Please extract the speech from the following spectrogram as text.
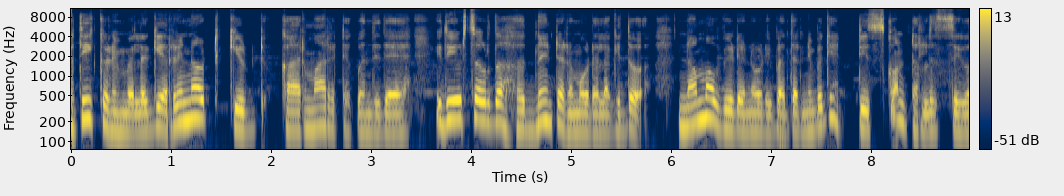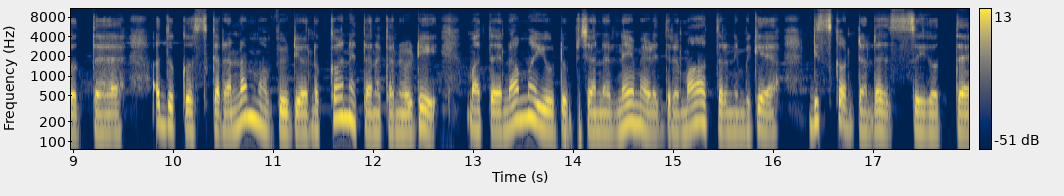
ಅತಿ ಕಡಿಮೆ ಬೆಲೆಗೆ ರೆನಾಲ್ಟ್ ಕ್ಯೂಡ್ ಕಾರ್ ಮಾರಾಟಕ್ಕೆ ಬಂದಿದೆ. ಇದು ಎರಡು ಸಾವಿರದ ಹದಿನೆಂಟರ ಮಾಡೆಲ್ ಆಗಿದ್ದು, ನಮ್ಮ ವಿಡಿಯೋ ನೋಡಿ ಬಂದರೆ ನಿಮಗೆ ಡಿಸ್ಕೌಂಟಲ್ಲಿ ಸಿಗುತ್ತೆ. ಅದಕ್ಕೋಸ್ಕರ ನಮ್ಮ ವಿಡಿಯೋನ ಕೊನೆ ತನಕ ನೋಡಿ, ಮತ್ತು ನಮ್ಮ ಯೂಟ್ಯೂಬ್ ಚಾನಲ್ ನೇಮ್ ಹೇಳಿದರೆ ಮಾತ್ರ ನಿಮಗೆ ಡಿಸ್ಕೌಂಟಲ್ಲಿ ಸಿಗುತ್ತೆ.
